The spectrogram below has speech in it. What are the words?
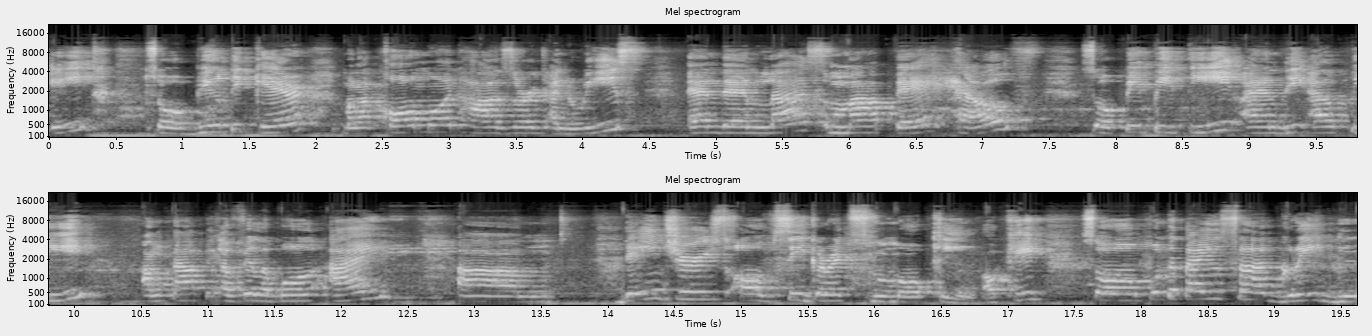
8, so beauty care, mga common hazard and risk. And then last, MAPE, health. So PPT and DLP, ang topic available ay um, dangers of cigarette smoking. Okay? So, punta tayo sa grade 9,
